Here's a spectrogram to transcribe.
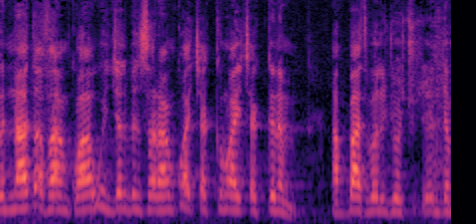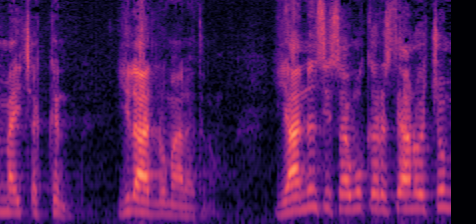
ብናጠፋ እንኳ ወንጀል ብንሰራ እንኳ ጨክኑ አይጨክንም አባት በልጆቹ እንደማይጨክን ይላሉ ማለት ነው። ያንን ሲሰሙ ክርስቲያኖቹም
